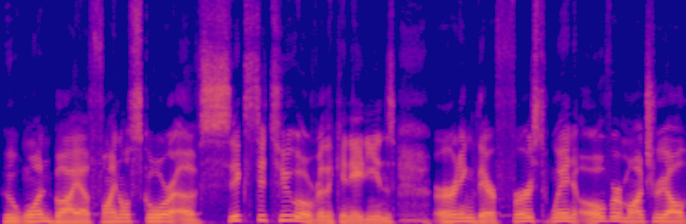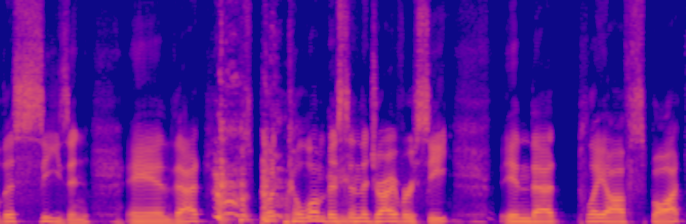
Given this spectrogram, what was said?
who won by a final score of 6 to 2 over the Canadiens, earning their first win over Montreal this season, and that put Columbus in the driver's seat in that playoff spot.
